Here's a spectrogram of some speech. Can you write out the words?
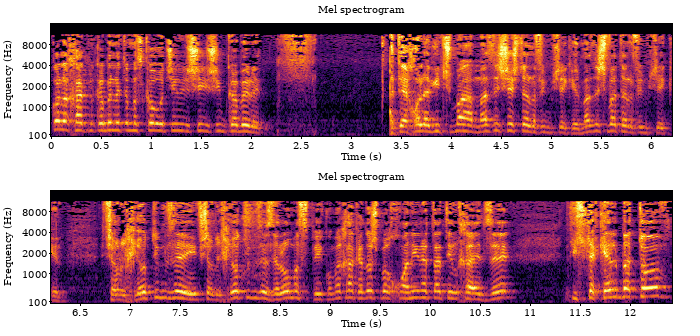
כל אחת מקבלת את המשכורת שהיא מקבלת. אתה יכול להגיד, שמע, מה זה 6,000 שקל? מה זה 7,000 שקל? אפשר לחיות עם זה? אי אפשר לחיות עם זה? זה לא מספיק. אומר לך הקדוש ברוך הוא, אני נתתי לך את זה, תסתכל בטוב,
